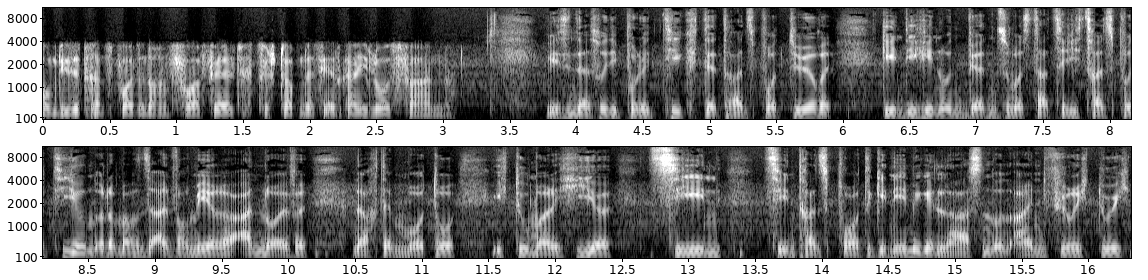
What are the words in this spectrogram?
um diese Transporte noch im Vorfeld zu stoppen, dass sie erst gar nicht losfahren. Wie ist denn da so die Politik der Transporteure? Gehen die hin und werden sowas tatsächlich transportieren oder machen sie einfach mehrere Anläufe nach dem Motto, ich tue mal hier zehn, zehn Transporte genehmigen lassen und einen führe ich durch,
